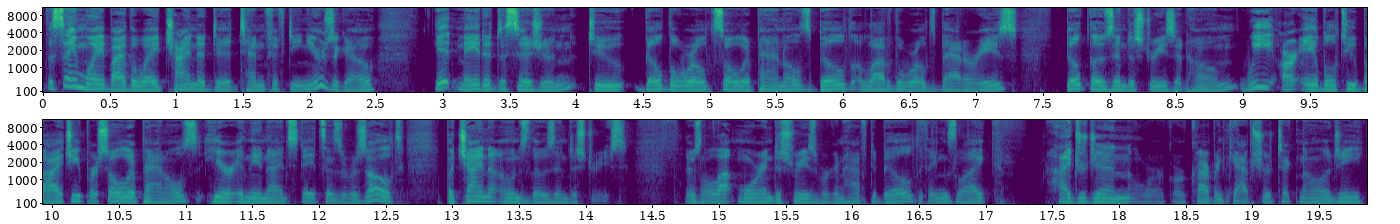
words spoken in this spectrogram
The same way, by the way, China did 10, 15 years ago. It made a decision to build the world's solar panels, build a lot of the world's batteries, built those industries at home. We are able to buy cheaper solar panels here in the United States as a result, but China owns those industries. There's a lot more industries we're going to have to build, things like hydrogen or, or carbon capture technology.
